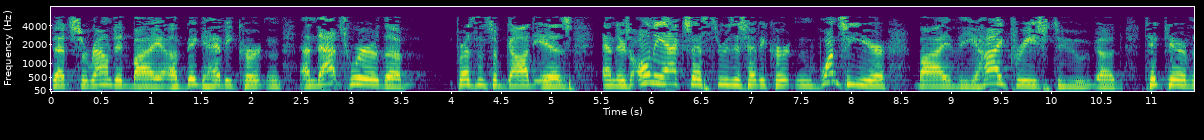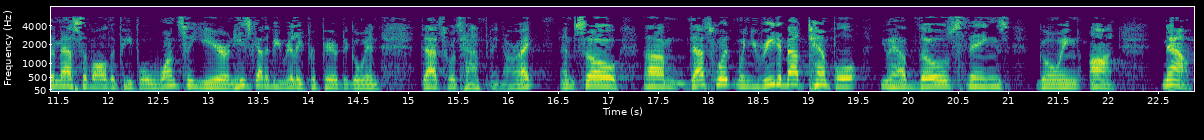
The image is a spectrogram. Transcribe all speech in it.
that's surrounded by a big heavy curtain, and that's where the presence of God is, and there's only access through this heavy curtain once a year by the high priest to uh, take care of the mess of all the people once a year, and he's got to be really prepared to go in. That's what's happening, all right? And so um, that's what when you read about temple, you have those things going on. Now,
